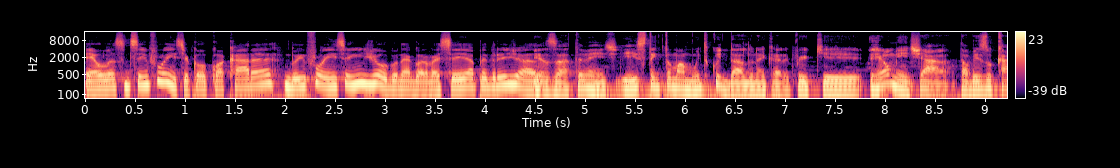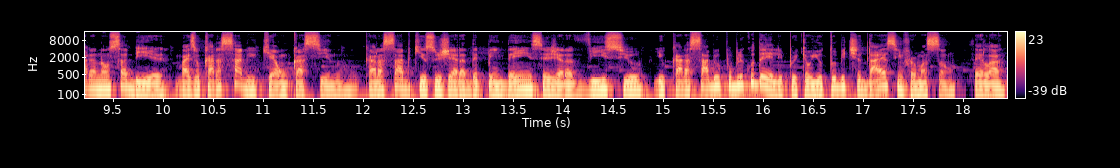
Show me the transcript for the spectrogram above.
É o lance de ser influencer. Colocou a cara do influencer em jogo, né? Agora vai ser apedrejado. Exatamente. E isso tem que tomar muito cuidado, né, cara? Porque realmente, ah, talvez o cara não sabia, mas o cara sabe o que é um cassino. O cara sabe que isso gera dependência, gera vício, e o cara sabe o público dele, porque o YouTube te dá essa informação. Sei lá,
